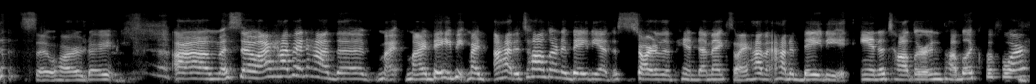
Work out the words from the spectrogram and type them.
it's so hard right um so i haven't had the my my baby my i had a toddler and a baby at the start of the pandemic so i haven't had a baby and a toddler in public before um,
